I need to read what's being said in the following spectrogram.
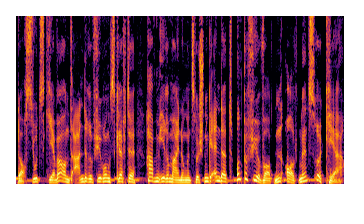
doch Sutskever und andere Führungskräfte haben ihre Meinung inzwischen geändert und befürworten Altmans Rückkehr.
